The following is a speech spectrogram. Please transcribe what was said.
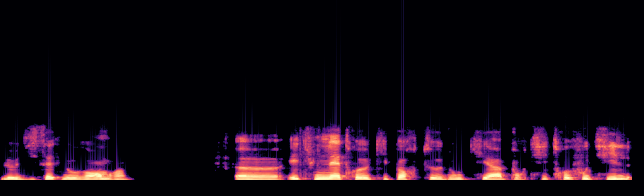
le 17 novembre, euh, est une lettre qui porte donc qui a pour titre faut-il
